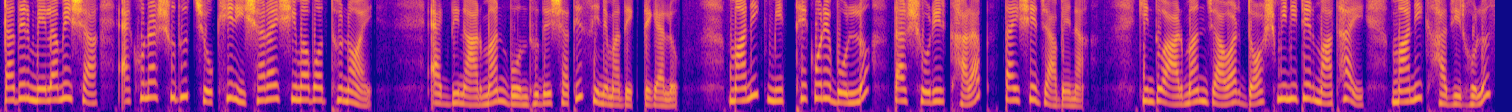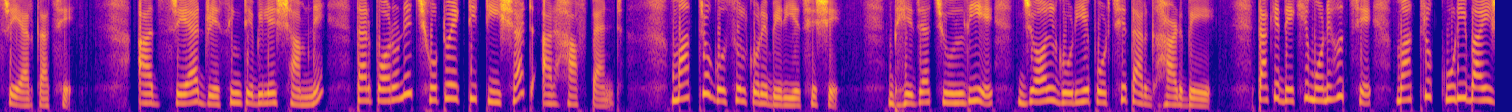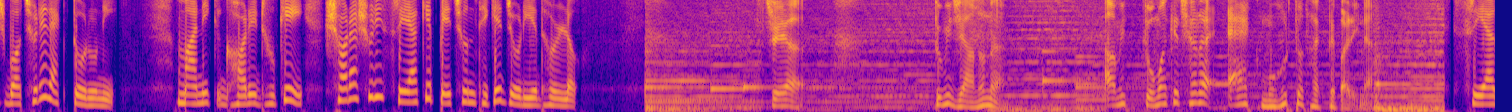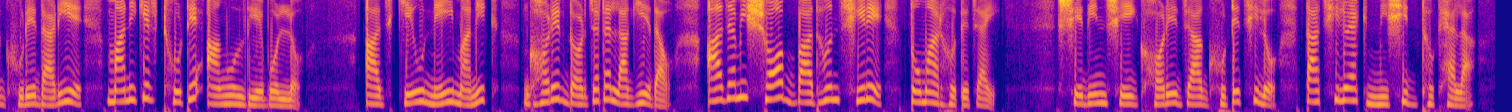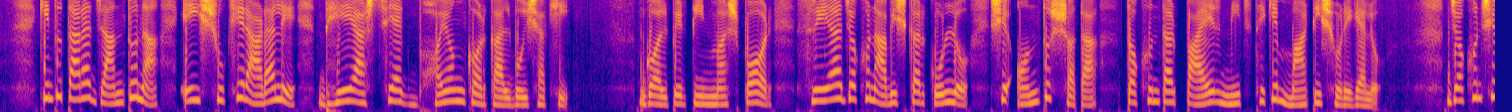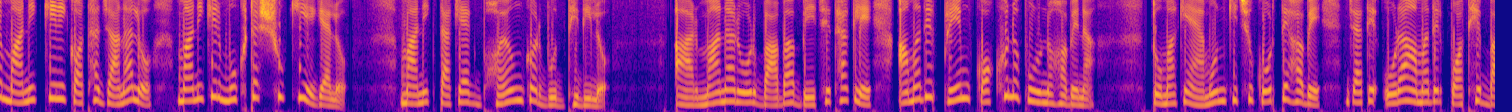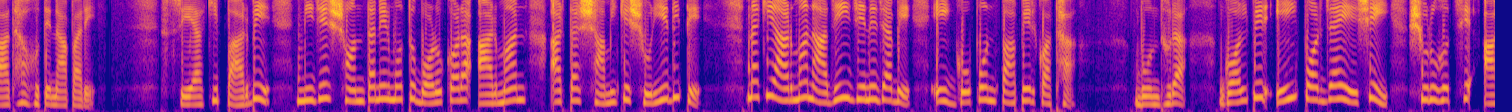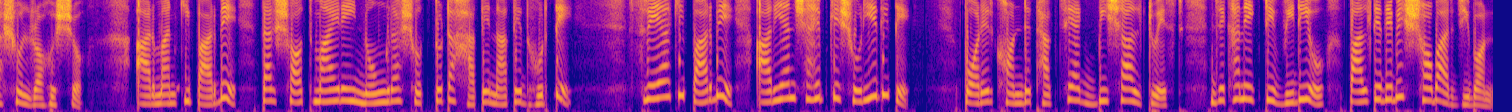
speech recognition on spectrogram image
তাদের মেলামেশা এখন আর শুধু চোখের ইশারায় সীমাবদ্ধ নয়। একদিন আরমান বন্ধুদের সাথে সিনেমা দেখতে গেল। মানিক মিথ্যে করে বলল, তার শরীর খারাপ, তাই সে যাবে না। কিন্তু আরমান যাওয়ার দশ মিনিটের মাথায় মানিক হাজির হল শ্রেয়ার কাছে। আজ শ্রেয়া ড্রেসিং টেবিলের সামনে তার পরনে ছোট একটি টি শার্ট আর হাফ প্যান্ট। মাত্র গোসল করে বেরিয়েছে সে। ভেজা চুল দিয়ে জল গড়িয়ে পড়ছে তার ঘাড় বেয়ে। তাকে দেখে মনে হচ্ছে মাত্র কুড়ি বাইশ বছরের এক তরুণী। মানিক ঘরে ঢুকেই সরাসরি শ্রেয়াকে পেছন থেকে জড়িয়ে ধরল। শ্রেয়া, তুমি জানো না আমি তোমাকে ছাড়া এক মুহূর্ত থাকতে পারি না। শ্রেয়া ঘুরে দাঁড়িয়ে মানিকের ঠোঁটে আঙুল দিয়ে বলল, আজ কেউ নেই মানিক, ঘরের দরজাটা লাগিয়ে দাও। আজ আমি সব বাঁধন ছিঁড়ে তোমার হতে চাই। সেদিন সেই ঘরে যা ঘটেছিল, তা ছিল এক নিষিদ্ধ খেলা। কিন্তু তারা জানত না, এই সুখের আড়ালে ধেয়ে আসছে এক ভয়ঙ্কর কালবৈশাখী। গল্পের তিন মাস পর শ্রেয়া যখন আবিষ্কার করল সে অন্তঃসতা তখন তার পায়ের নিচ থেকে মাটি সরে গেল। যখন সে মানিককেরই কথা জানালো, মানিকের মুখটা শুকিয়ে গেল। মানিক তাকে এক ভয়ঙ্কর বুদ্ধি দিল। আরমান আর ওর বাবা বেঁচে থাকলে আমাদের প্রেম কখনো পূর্ণ হবে না। তোমাকে এমন কিছু করতে হবে যাতে ওরা আমাদের পথে বাধা হতে না পারে। শ্রেয়া কি পারবে নিজের সন্তানের মতো বড় করা আরমান আর তার স্বামীকে সরিয়ে দিতে? নাকি আরমান আজেই জেনে যাবে এই গোপন পাপের কথা? বন্ধুরা, গল্পের এই পর্যায়ে এসেই শুরু হচ্ছে আসল রহস্য। আরমান কি পারবে তার সৎ মায়ের এই নোংরা সত্যটা হাতে নাতে ধরতে? শ্রেয়া কি পারবে আরিয়ান সাহেবকে সরিয়ে দিতে? পরের খণ্ডে থাকছে এক বিশাল টুয়েস্ট যেখানে একটি ভিডিও পাল্টে দেবে সবার জীবন।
